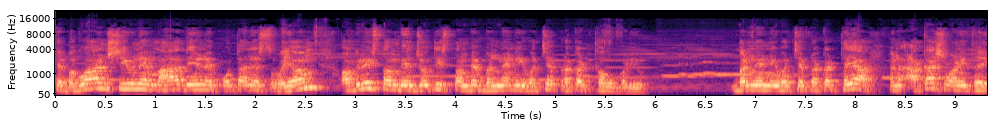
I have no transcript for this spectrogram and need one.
કે ભગવાન શિવને, મહાદેવને પોતાને સ્વયં અગ્નિસ્તંભે, જ્યોતિસ્તંભે બંનેની વચ્ચે પ્રકટ થવું પડ્યું. બંનેની વચ્ચે પ્રકટ થયા અને આકાશવાણી થઈ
